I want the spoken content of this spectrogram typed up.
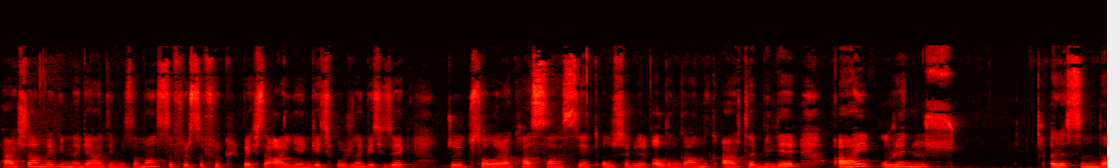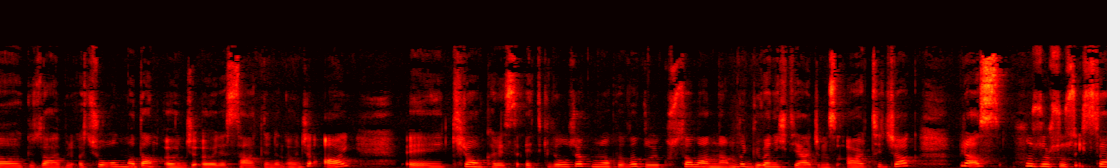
Perşembe gününe geldiğimiz zaman 00.45'te Ay Yengeç Burcu'na geçecek. Duygusal olarak hassasiyet oluşabilir, alınganlık artabilir. Ay Uranüs arasında güzel bir açı olmadan önce öğle saatlerinden önce Ay e, Kiron karesi etkili olacak. Bu noktada duygusal anlamda güven ihtiyacımız artacak. Biraz huzursuz, içsel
